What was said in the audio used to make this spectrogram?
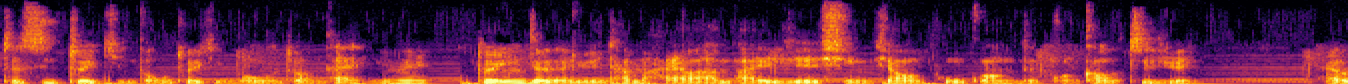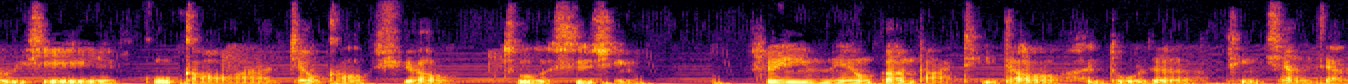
这是最紧绷最紧绷的状态，因为对应的人员他们还要安排一些行销曝光的广告资源。”还有一些过稿啊、校稿需要做的事情，所以没有办法提到很多的品相这样。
